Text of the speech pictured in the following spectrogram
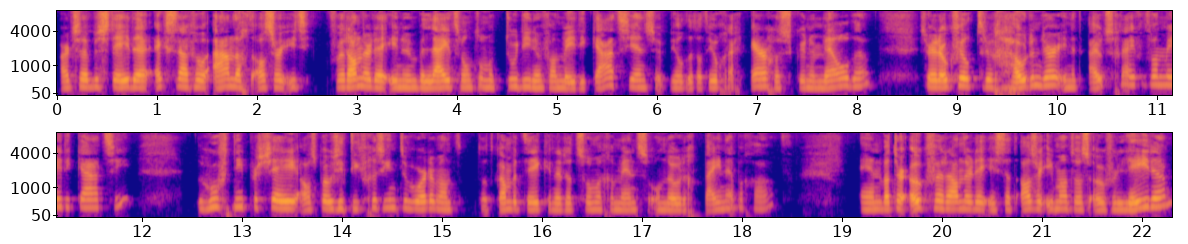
Artsen besteden extra veel aandacht als er iets veranderde in hun beleid rondom het toedienen van medicatie. En ze wilden dat heel graag ergens kunnen melden. Ze werden ook veel terughoudender in het uitschrijven van medicatie. Dat hoeft niet per se als positief gezien te worden, want dat kan betekenen dat sommige mensen onnodig pijn hebben gehad. En wat er ook veranderde is dat als er iemand was overleden,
